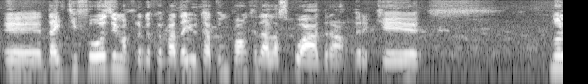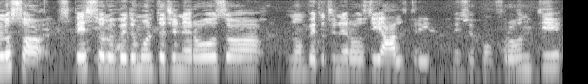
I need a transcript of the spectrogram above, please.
eh, dai tifosi, ma credo che vada aiutato un po' anche dalla squadra, perché non lo so, spesso lo vedo molto generoso, non vedo generosi altri nei suoi confronti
